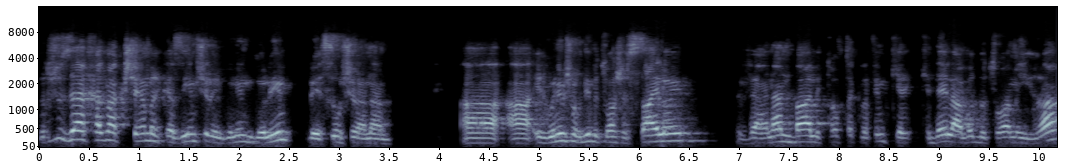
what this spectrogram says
אני חושב שזה אחד מהקשיים המרכזיים של ארגונים גדולים ביישום של ענן. הארגונים שעובדים בצורה של סיילואים, וענן בא לטרוף את הקלפים כדי לעבוד בצורה מהירה,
